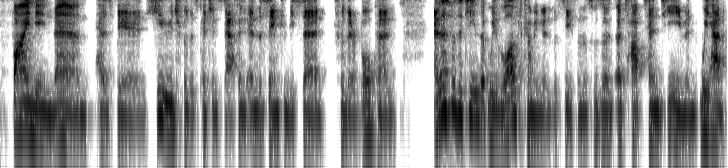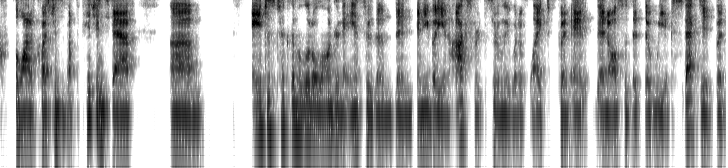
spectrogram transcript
finding them has been huge for this pitching staff, and, and the same can be said for their bullpen. And this was a team that we loved coming into the season. This was a, a top 10 team, and we had a lot of questions about the pitching staff. Um, it just took them a little longer to answer them than anybody in Oxford certainly would have liked, but and also that, that we expected. But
